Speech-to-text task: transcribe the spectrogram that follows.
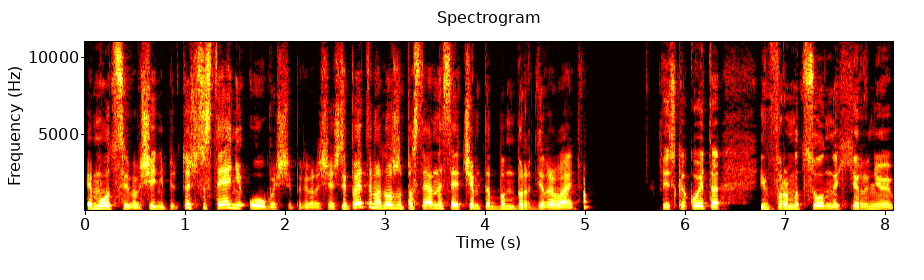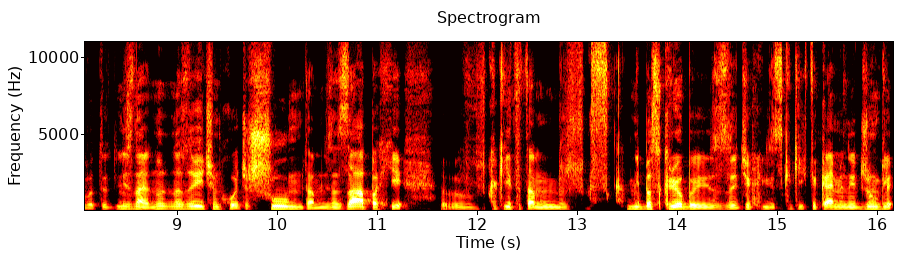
эмоции вообще не... То есть в состояние овощи превращаешься. И поэтому я должен постоянно себя чем-то бомбардировать. То есть какой-то информационной херней, вот, не знаю, ну, назови чем хочешь, шум, там, не знаю, запахи, э, какие-то там небоскребы из этих, из каких-то каменных джунглей,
